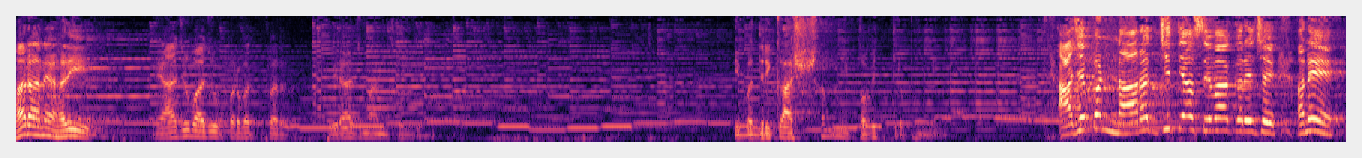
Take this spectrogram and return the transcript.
हर अने हरी એ આજુબાજુ પર્વત પર વિરાજમાન થઈ ગયા. એ બદ્રિકાશ્રમની પવિત્ર ભૂમિ. આજે પણ નારદજી ત્યાં સેવા કરે છે અને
